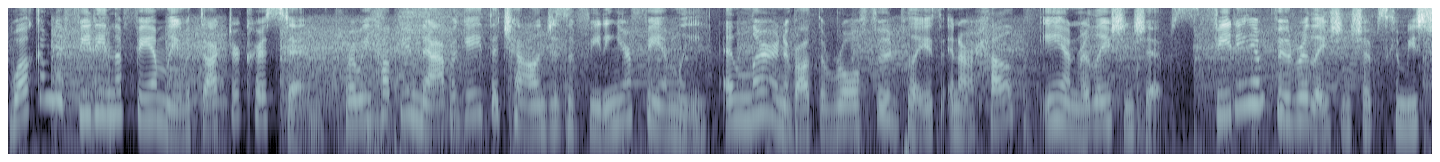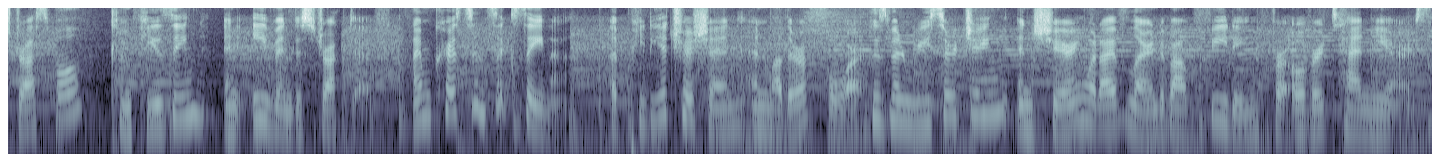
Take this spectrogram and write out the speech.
Welcome to Feeding the Family with Dr. Kristen, where we help you navigate the challenges of feeding your family and learn about the role food plays in our health and relationships. Feeding and food relationships can be stressful, confusing, and even destructive. I'm Kristen Saxena, a pediatrician and mother of four who's been researching and sharing what I've learned about feeding for over 10 years.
